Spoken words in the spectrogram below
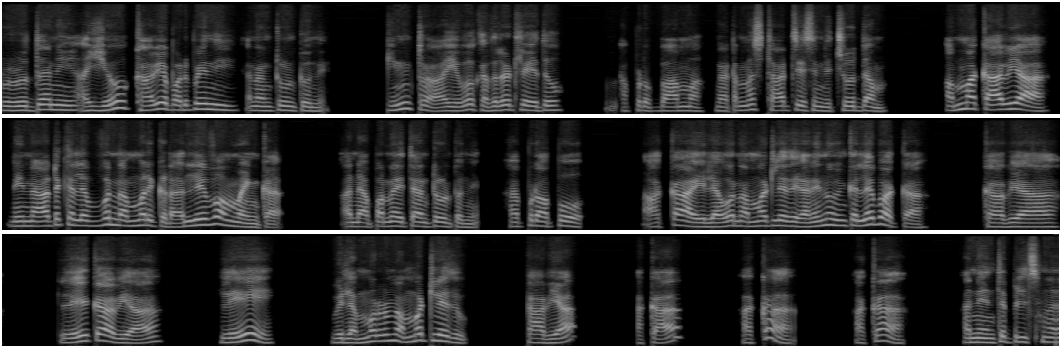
వృద్ధాని "అయ్యో! కావ్య పడిపోయింది" అని అంటూ ఉంటుంది. ఇంట్రా ఏవో కదలట్లేదు." అప్పుడు బామ్మ నటన స్టార్ట్ చేసింది చూద్దాం. "అమ్మ కావ్య నీ నాటకాలు ఎవ్వరు నమ్మరు ఇక్కడ లేవు అమ్మ ఇంకా" అని అపర్ణ అయితే అంటూ ఉంటుంది. అప్పుడు అప్పు "అక్క ఈళ్ళెవరు నమ్మట్లేదు గానీ నువ్వు ఇంక లేవు అక్క." "కావ్య లే కావ్య లే వీళ్ళెమ్మరూ నమ్మట్లేదు." "కావ్య అక్క అక్క అక్క" అని ఎంత పిలిచినా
